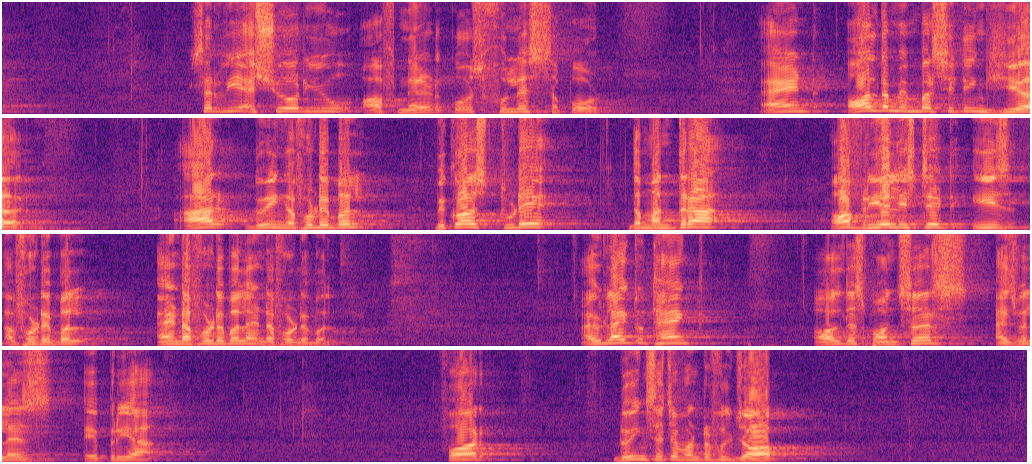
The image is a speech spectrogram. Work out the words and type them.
Sir, we assure you of NAREDCO's fullest support. And all the members sitting here are doing affordable because today the mantra of real estate is affordable and affordable and affordable. I would like to thank all the sponsors as well as APREA for doing such a wonderful job.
